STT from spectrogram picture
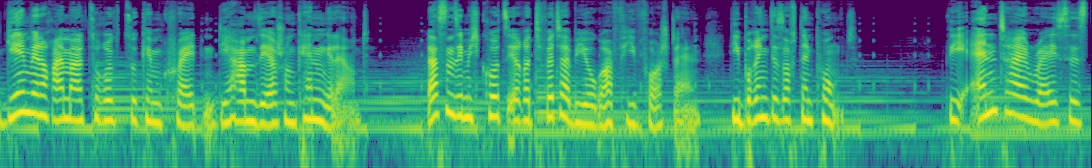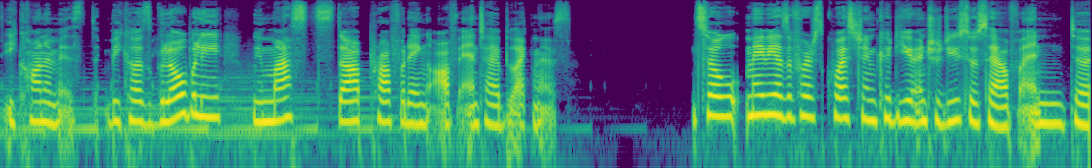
Gehen wir noch einmal zurück zu Kim Creighton, die haben Sie ja schon kennengelernt. Lassen Sie mich kurz Ihre Twitter-Biografie vorstellen, die bringt es auf den Punkt. the anti racist economist because globally we must stop profiting off anti blackness. So, maybe as a first question, could you introduce yourself and uh,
